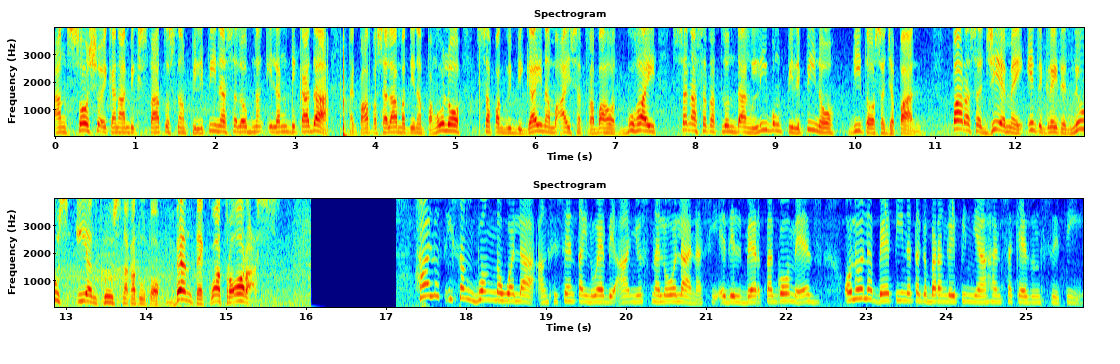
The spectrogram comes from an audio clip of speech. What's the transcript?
ang socio-economic status ng Pilipinas sa loob ng ilang dekada. Nagpapasalamat din ang Pangulo sa pagbibigay ng maayos na trabaho at buhay sa nasa 300,000 Pilipino dito sa Japan. Para sa GMA Integrated News, Ian Cruz nakatutok 24 oras. Halos isang buwang nawala ang 69 anyos na lola na si Edilberta Gomez o Lola Betty na taga-barangay Pinyahan sa Quezon City.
